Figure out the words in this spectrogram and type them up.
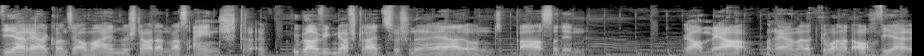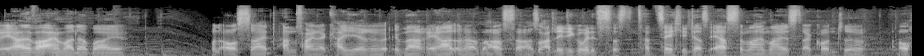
Villarreal konnte sie auch mal einmischen, aber dann war es ein Stre überwiegender Streit zwischen Real und Barca, den ja, mehr Real Madrid gewonnen hat. Auch Villarreal war einmal dabei. Und auch seit Anfang der Karriere immer Real oder Barca. Also Atletico wird jetzt das tatsächlich das erste Mal Meister, konnte auch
